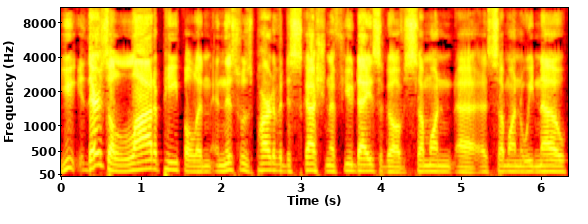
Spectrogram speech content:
You, there's a lot of people, and, and this was part of a discussion a few days ago of someone uh, someone we know,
